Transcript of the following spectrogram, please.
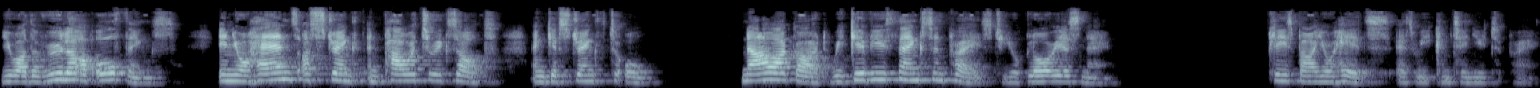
You are the ruler of all things. In your hands are strength and power to exalt and give strength to all. Now, our God, we give you thanks and praise to your glorious name. Please bow your heads as we continue to pray.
